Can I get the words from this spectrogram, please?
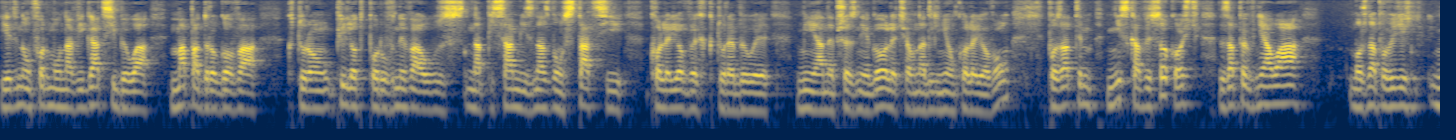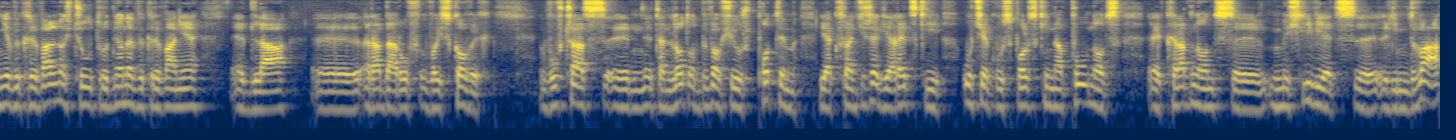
jedyną formą nawigacji była mapa drogowa którą pilot porównywał z napisami z nazwą stacji kolejowych, które były mijane przez niego, leciał nad linią kolejową. Poza tym niska wysokość zapewniała można powiedzieć, niewykrywalność czy utrudnione wykrywanie dla e, radarów wojskowych. Wówczas y, ten lot odbywał się już po tym, jak Franciszek Jarecki uciekł z Polski na północ, e, kradnąc y, myśliwiec y, Lim-2.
